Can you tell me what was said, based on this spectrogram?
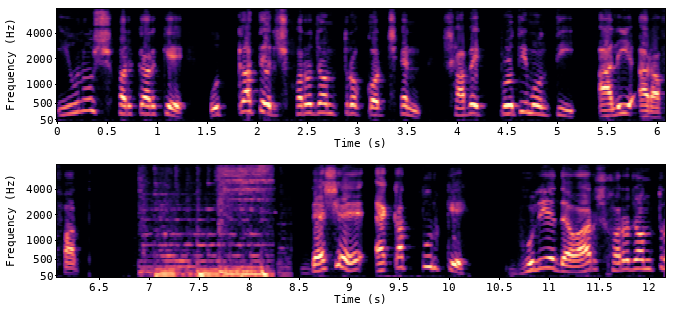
ইউনুস সরকারকে উৎকাতের ষড়যন্ত্র করছেন সাবেক প্রতিমন্ত্রী আলী আরাফাত। দেশে একাত্তরকে ভুলিয়ে দেওয়ার ষড়যন্ত্র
